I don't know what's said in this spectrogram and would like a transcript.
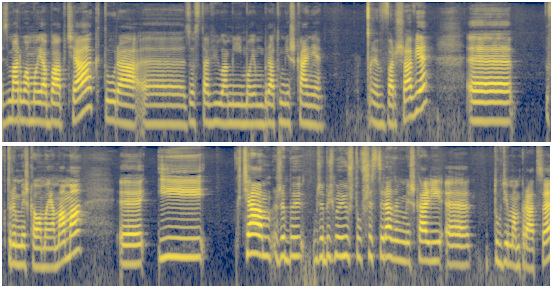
zmarła moja babcia, która zostawiła mi mojemu bratu mieszkanie w Warszawie. E, w którym mieszkała moja mama. E, I chciałam, żeby, żebyśmy już tu wszyscy razem mieszkali, e, tu gdzie mam pracę,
